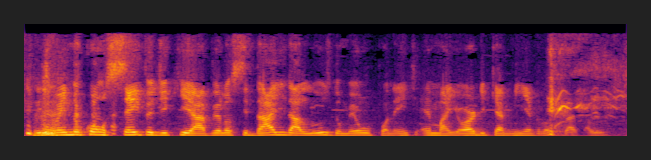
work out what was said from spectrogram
Principalmente no conceito de que a velocidade da luz do meu oponente é maior do que a minha velocidade da luz.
